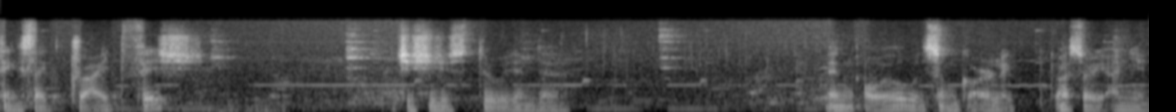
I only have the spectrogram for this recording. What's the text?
Things like dried fish. She, just threw it in the in oil with some garlic. Oh, sorry, onion.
